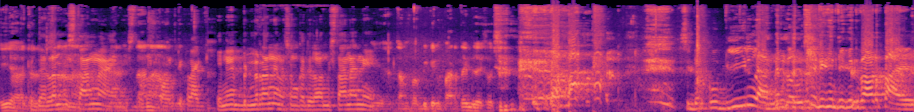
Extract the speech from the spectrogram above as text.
Iya, Ke dalam istana, Dalam ini istana. politik lagi. Ini beneran nih langsung ke dalam istana nih. Iya, tanpa bikin partai bisa ikut. Sudah ku bilang kan gak usah dikit-dikit partai.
